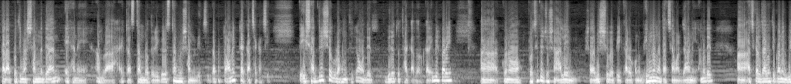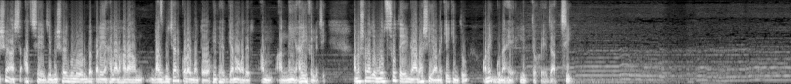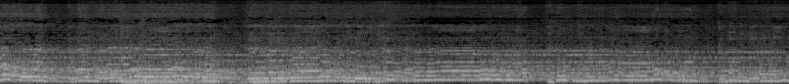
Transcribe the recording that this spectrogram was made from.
তারা প্রতিমার সামনে দেন এখানে আমরা একটা স্তম্ভ তৈরি করে স্তম্ভের সামনে দিচ্ছি। ব্যাপারটা অনেকটা কাছাকাছি। এই সাদৃশ্য গ্রহণ থেকে আমাদের বিরত থাকা দরকার। এই ব্যাপারে কোনো প্রথিতযশা আলেম সারা বিশ্বব্যাপী কারও কোনো ভিন্ন মত আছে আমার জানা নেই। আমাদের আজকাল জাগতিক অনেক বিষয় আছে। যে বিষয়গুলোর ব্যাপারে হালাল, হারাম বাস বিচার করার মতো হিতাহিত জ্ঞান আমাদের নেই, হারিয়ে ফেলেছি। আমরা সমাজের মূল স্রোতে গা ভাসিয়ে অনেকেই কিন্তু অনেক গুনাহে লিপ্ত হয়ে যাচ্ছি।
